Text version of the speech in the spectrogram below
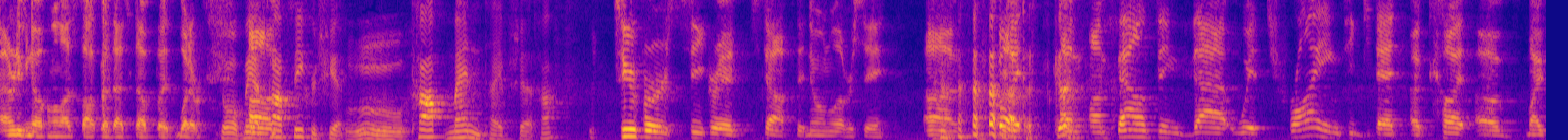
I don't even know if I'm allowed to talk about that stuff, but whatever. Oh man, Um, top secret shit, Ooh. top men type shit, huh? super secret stuff that no one will ever see. Uh, but. I'm, I'm balancing that with trying to get a cut of my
